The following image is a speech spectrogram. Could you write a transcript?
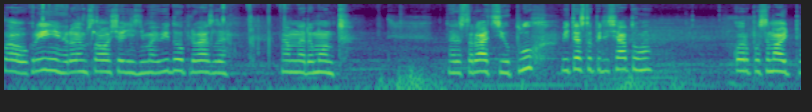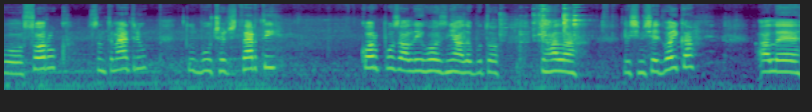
Слава Україні! Героям слава! Сьогодні знімаю відео. Привезли нам на ремонт на реставрацію плуг від Т-150. Корпуси мають по 40 см. Тут був ще четвертий корпус, але його зняли, бо то тягала 82. Але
